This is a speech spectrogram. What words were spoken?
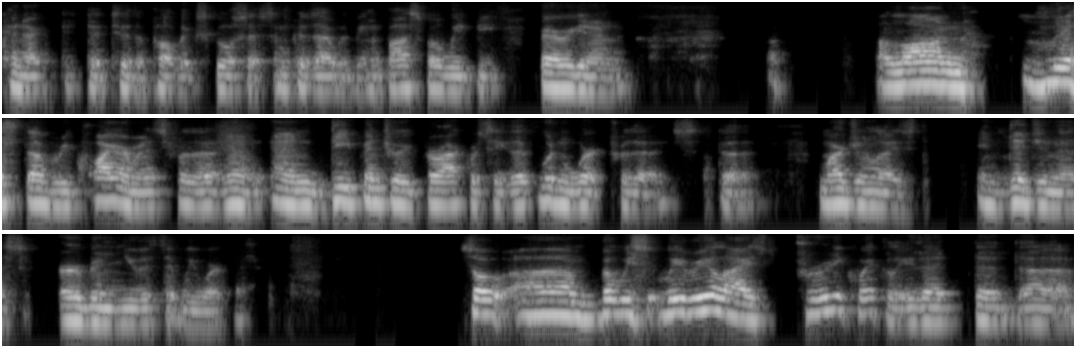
connected to, the public school system because that would be impossible. We'd be buried in a, a long list of requirements for the and, and deep into a bureaucracy that wouldn't work for the, the marginalized indigenous urban youth that we work with. So, um, but we we realized pretty quickly that that uh,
